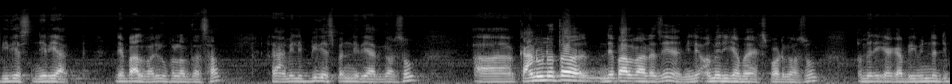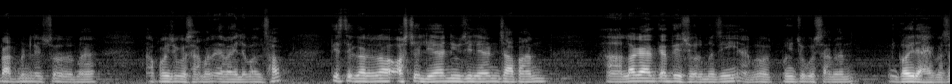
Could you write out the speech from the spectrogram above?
विदेश निर्यात नेपालभरि उपलब्ध छ र हामीले विदेश पनि निर्यात गर्छौँ। कानुन त नेपालबाट चाहिँ हामीले अमेरिकामा एक्सपोर्ट गर्छौँ। अमेरिकाका विभिन्न डिपार्टमेन्टल स्टोरहरूमा पैँचोको सामान एभाइलेबल छ। त्यस्तै गरेर अस्ट्रेलिया न्युजिल्यान्ड जापान लगायतका देशहरूमा चाहिँ हाम्रो पैँचोको सामान गइरहेको छ।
